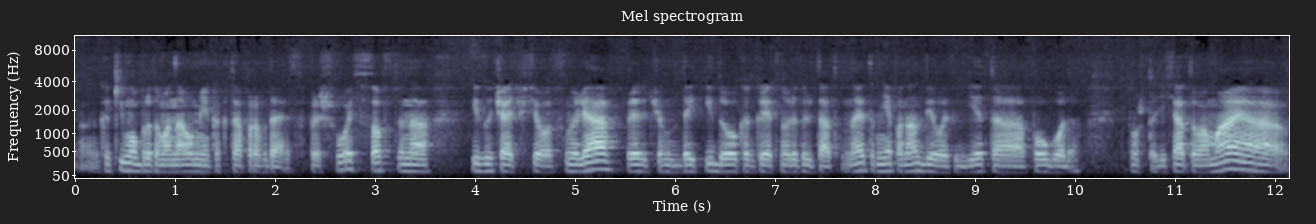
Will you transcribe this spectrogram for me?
э, каким образом она у меня как-то оправдается. Пришлось, собственно, изучать все с нуля, прежде чем дойти до конкретного результата. На это мне понадобилось где-то полгода. Потому что 10 мая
